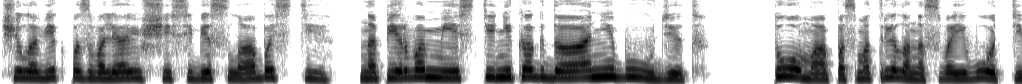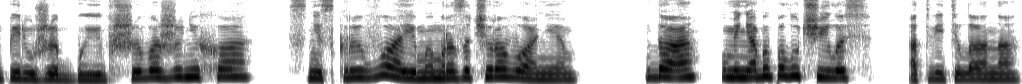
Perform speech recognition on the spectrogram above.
человек, позволяющий себе слабости, на первом месте никогда не будет. Тома посмотрела на своего теперь уже бывшего жениха с нескрываемым разочарованием. «Да, у меня бы получилось. — ответила она.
